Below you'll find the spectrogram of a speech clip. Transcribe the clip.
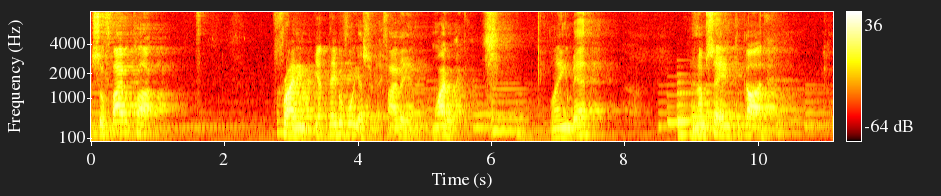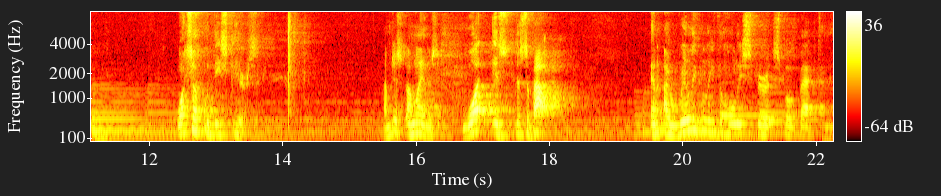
So, 5 o'clock, Friday, day before yesterday, 5 a.m., wide awake, laying in bed, and I'm saying to God, What's up with these tears? I'm just, I'm laying this. What is this about? And I really believe the Holy Spirit spoke back to me.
